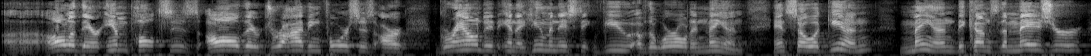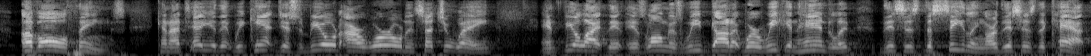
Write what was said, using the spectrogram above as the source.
uh, all of their impulses, all their driving forces are grounded in a humanistic view of the world and man. And so again, man becomes the measure of all things. Can I tell you that we can't just build our world in such a way and feel like that as long as we've got it where we can handle it, this is the ceiling or this is the cap.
